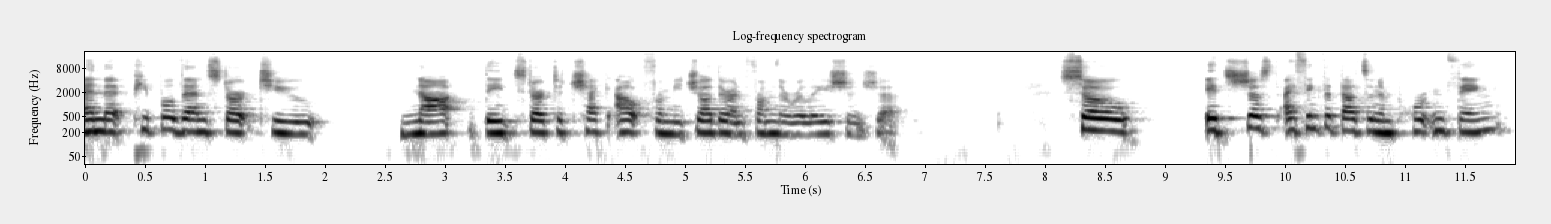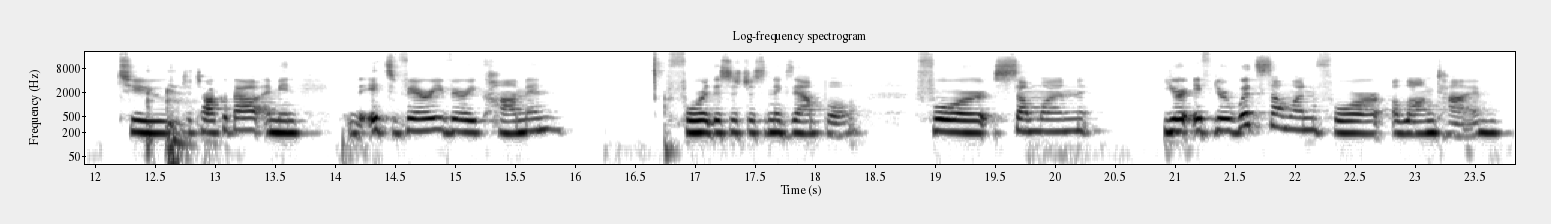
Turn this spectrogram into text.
And that people then start to not, they start to check out from each other and from the relationship. So it's just, I think that that's an important thing to, to talk about. I mean, it's very, very common for, this is just an example, for someone, you're, if you're with someone for a long time,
